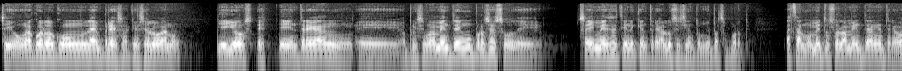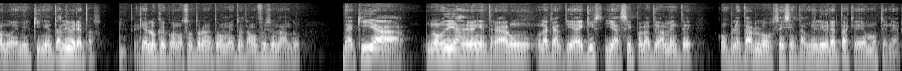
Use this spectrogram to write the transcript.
se llegó a un acuerdo con la empresa que se lo ganó y ellos este, entregan eh, aproximadamente en un proceso de seis meses, tienen que entregar los 600 mil pasaportes. Hasta el momento solamente han entregado 9.500 libretas, que es lo que con nosotros en este momento estamos funcionando. De aquí a unos días deben entregar una cantidad X y así relativamente completar los 600.000 libretas que debemos tener.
